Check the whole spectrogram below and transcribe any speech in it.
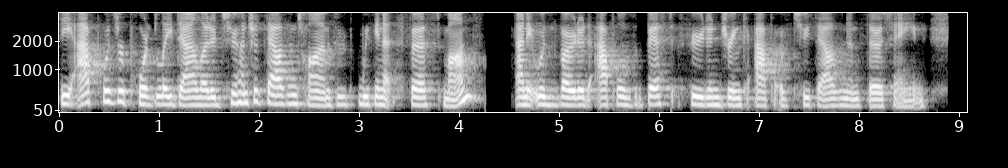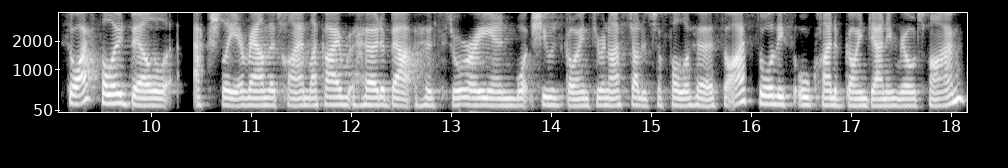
The app was reportedly downloaded 200,000 times within its first month, and it was voted Apple's best food and drink app of 2013. So I followed Belle actually around the time, like I heard about her story and what she was going through, and I started to follow her. So I saw this all kind of going down in real time.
